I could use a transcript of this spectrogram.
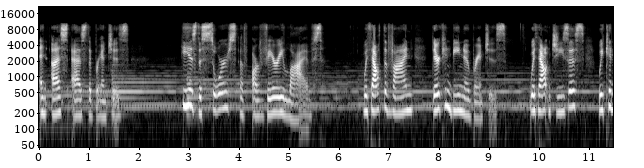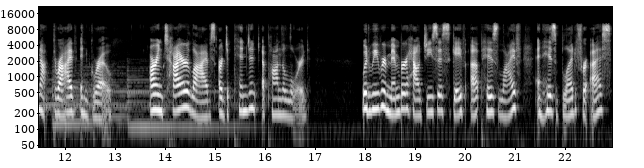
and us as the branches. He is the source of our very lives. Without the vine, there can be no branches. Without Jesus, we cannot thrive and grow. Our entire lives are dependent upon the Lord. Would we remember how Jesus gave up his life and his blood for us?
